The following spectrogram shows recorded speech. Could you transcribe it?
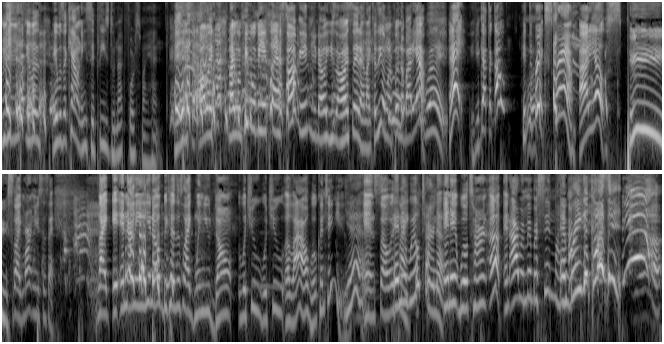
Mhm. It was it was accounting. He said, "Please do not force my hand." And he used to always like when people would be in class talking, you know, he used to always say that, like, because he don't want to put nobody out. Right. Hey, if you got to go, hit the bricks, scram, adios, peace. Like Martin used to say. Like, and I mean, you know, because it's like when you don't, what you what you allow will continue. Yeah. and so it's And like, it will turn up. and it will turn up. And I remember sitting like, and bring a cousin. yeah, uh,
